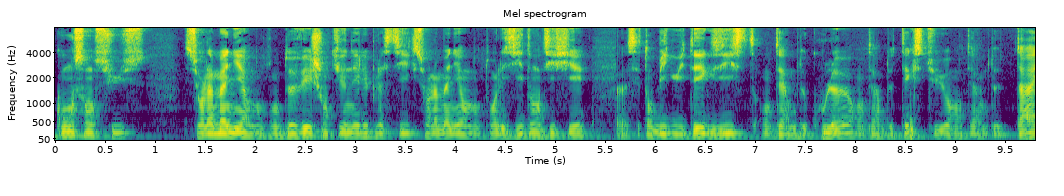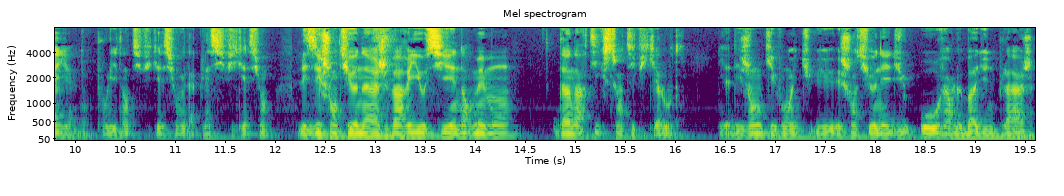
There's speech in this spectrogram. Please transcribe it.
consensus sur la manière dont on devait échantillonner les plastiques, sur la manière dont on les identifiait. Euh, cette ambiguïté existe en termes de couleur, en termes de texture, en termes de taille, pour l'identification et la classification. Les échantillonnages varient aussi énormément d'un article scientifique à l'autre. Il y a des gens qui vont échantillonner du haut vers le bas d'une plage,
